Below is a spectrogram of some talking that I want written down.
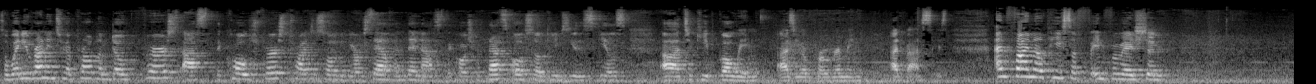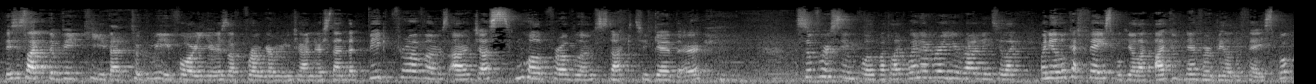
So when you run into a problem, don't first ask the coach, first try to solve it yourself and then ask the coach. But that also gives you the skills uh, to keep going as your programming advances. And final piece of information this is like the big key that took me four years of programming to understand that big problems are just small problems stuck together super simple, but like whenever you run into like, when you look at Facebook, you're like, I could never build a Facebook.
